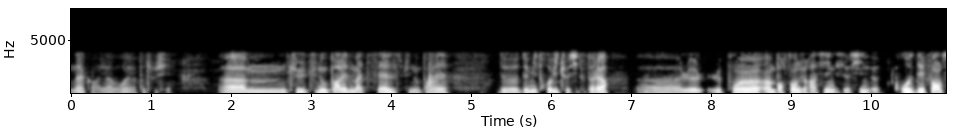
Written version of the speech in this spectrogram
D'accord, il y a, ouais, y a pas de souci. Euh, tu, tu nous parlais de Matsels, tu nous parlais de, de Mitrovic aussi tout à l'heure. Euh, le, le point important du Racing, c'est aussi une grosse défense.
